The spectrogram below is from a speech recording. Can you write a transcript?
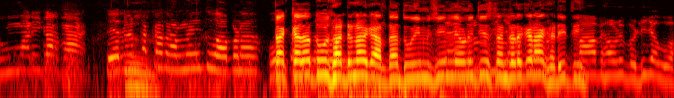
ਤੂੰ ਮਾੜੀ ਕਰਦਾ ਤੇਰੇ ਨਾਲ ਧੱਕਾ ਕਰਨਾ ਨਹੀਂ ਤੂੰ ਆਪਣਾ। ਧੱਕਾ ਤਾਂ ਤੂੰ ਸਾਡੇ ਨਾਲ ਕਰਦਾ ਦੂਈ ਮਸ਼ੀਨ ਲਿਆਉਣੀ ਸੀ ਸਟੈਂਡਰਡ ਘਰਾਂ ਖੜੀ ਸੀ ਆਪ ਹੌਲੀ ਵੱਡੀ ਜਾਊਗਾ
